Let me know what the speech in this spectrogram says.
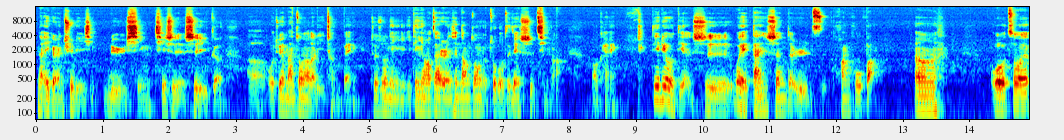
那一个人去旅行，旅行其实也是一个呃，我觉得蛮重要的里程碑。就是说，你一定要在人生当中有做过这件事情嘛。OK，第六点是为单身的日子欢呼吧。嗯，我周围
